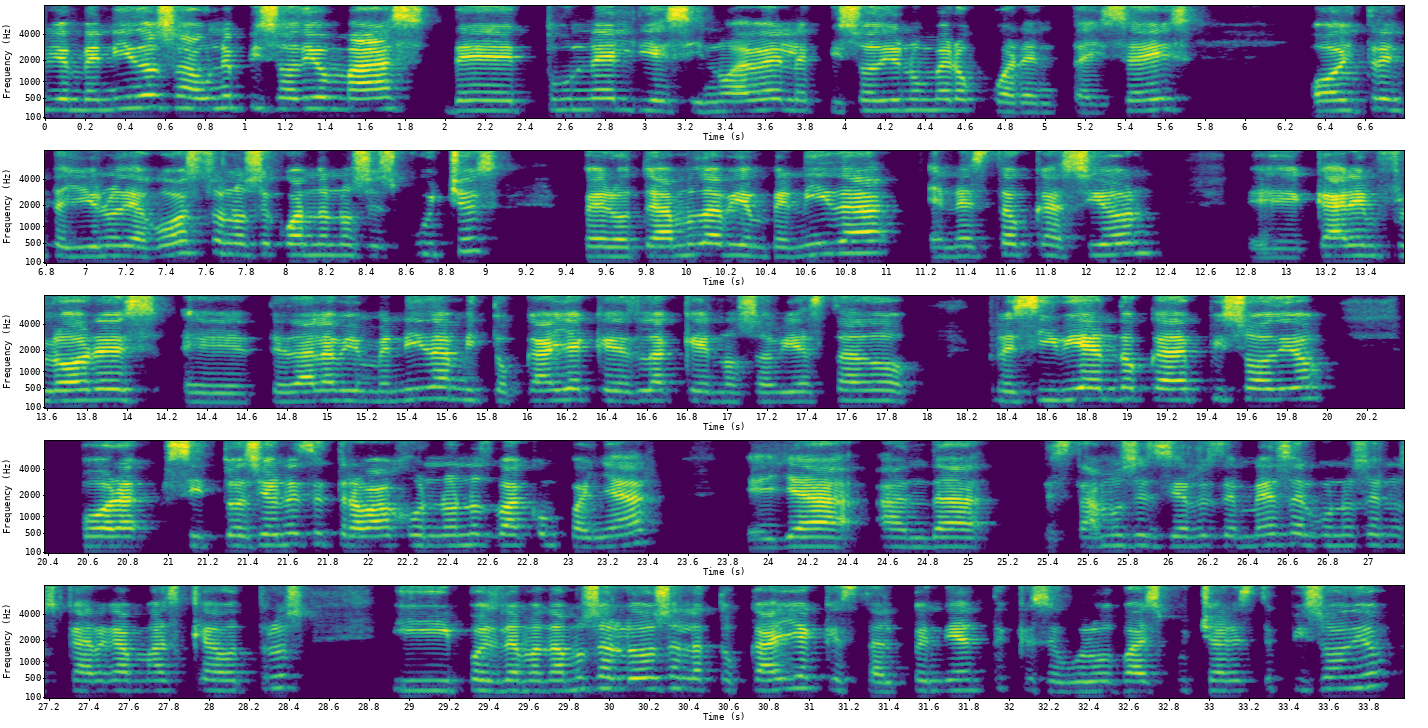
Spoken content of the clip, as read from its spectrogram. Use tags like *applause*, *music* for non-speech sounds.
Bienvenidos a un episodio más de Túnel 19, el episodio número 46, hoy 31 de agosto. No sé cuándo nos escuches, pero te damos la bienvenida. En esta ocasión, eh, Karen Flores eh, te da la bienvenida, mi tocaya, que es la que nos había estado recibiendo cada episodio por situaciones de trabajo, no nos va a acompañar. Ella anda, estamos en cierres de mesa, algunos se nos carga más que a otros y pues le mandamos saludos a la tocaya que está al pendiente, que seguro va a escuchar este episodio.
